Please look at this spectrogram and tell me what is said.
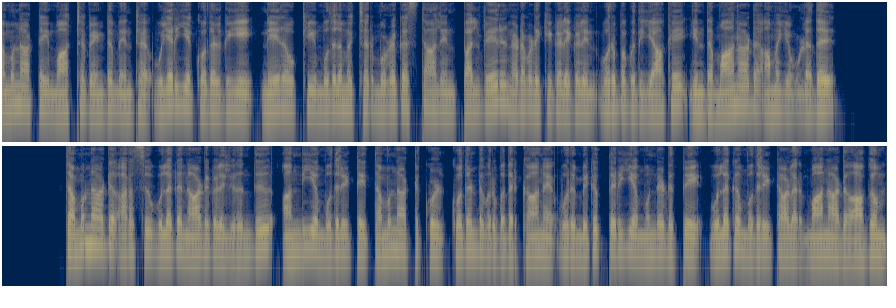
தமிழ்நாட்டை மாற்ற வேண்டும் என்ற உயரிய கொதல்கையை நேரோக்கி முதலமைச்சர் முழக ஸ்டாலின் பல்வேறு நடவடிக்கைகளின் ஒரு பகுதியாக இந்த மாநாடு அமைய உள்ளது தமிழ்நாடு அரசு உலக நாடுகளிலிருந்து அந்நிய முதலீட்டை தமிழ்நாட்டுக்குள் கொதண்டு வருவதற்கான ஒரு மிகப்பெரிய முன்னெடுப்பே உலக முதலீட்டாளர் மாநாடு ஆகும்.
